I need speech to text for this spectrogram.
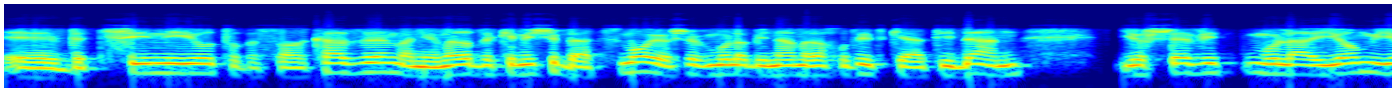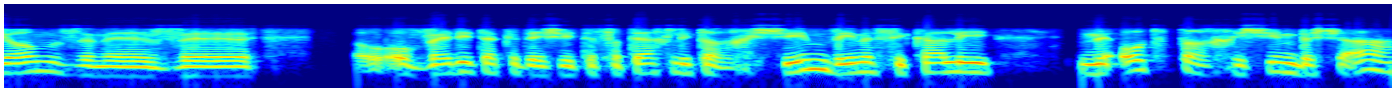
אה, בציניות או בסרקזם, אני אומר את זה כמי שבעצמו יושב מול הבינה המלאכותית כעתידן, יושב מולה יום-יום ועובד איתה כדי שהיא תפתח לי תרחישים, והיא מפיקה לי מאות תרחישים בשעה,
